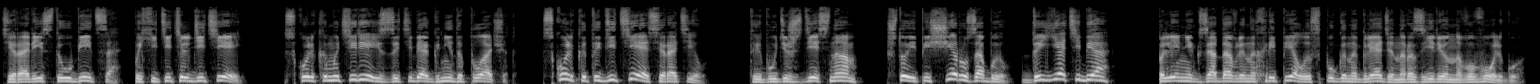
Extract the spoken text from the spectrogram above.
Террорист и убийца, похититель детей. Сколько матерей из-за тебя гнида плачет. Сколько ты детей осиротил. Ты будешь здесь нам, что и пещеру забыл? Да я тебя...» Пленник задавленно хрипел, испуганно глядя на разъяренного Вольгу.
